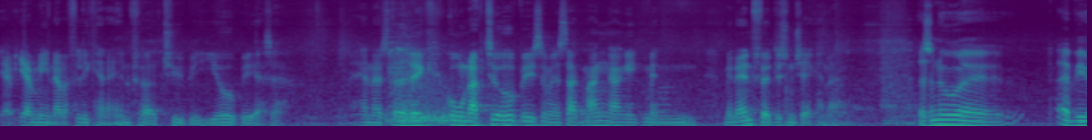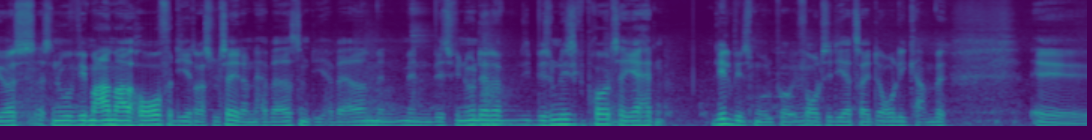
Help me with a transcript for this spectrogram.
jeg, jeg mener i hvert fald ikke, han er anført type i OB. Altså, han er stadigvæk god nok til OB, som jeg har sagt mange gange, ikke? Men, men anført, det synes jeg ikke, han er. Altså nu øh, er vi også, altså nu er vi meget, meget hårde, fordi at resultaterne har været, som de har været, men, men hvis vi nu netop, hvis vi lige skal prøve at tage ja-hatten en lille smule på, mm. i forhold til de her tre dårlige kampe, øh,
